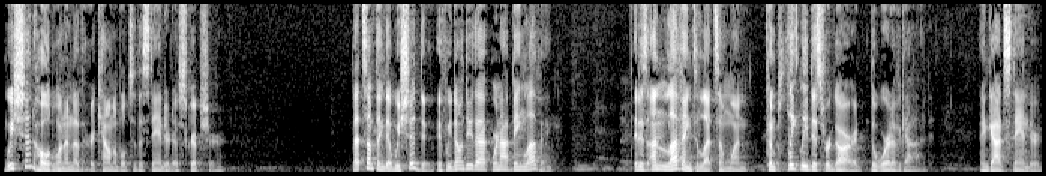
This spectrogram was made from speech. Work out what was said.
We should hold one another accountable to the standard of Scripture. That's something that we should do. If we don't do that, we're not being loving. It is unloving to let someone completely disregard the Word of God and God's standard.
